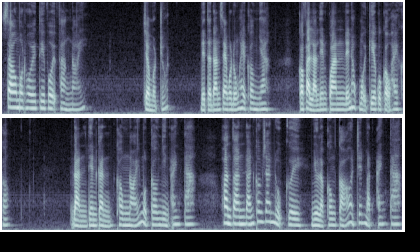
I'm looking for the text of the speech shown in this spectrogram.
Sau một hồi thì vội vàng nói. Chờ một chút, để tớ đoán xem có đúng hay không nha. Có phải là liên quan đến học muội kia của cậu hay không? Đoàn thiên cần không nói một câu nhìn anh ta. Hoàn toàn đoán không ra nụ cười như là không có ở trên mặt anh ta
